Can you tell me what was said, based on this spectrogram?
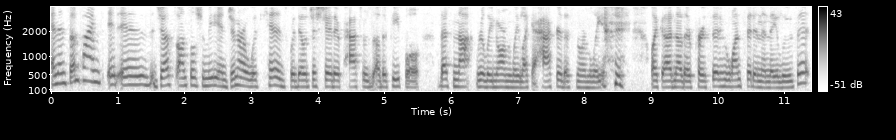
And then sometimes it is just on social media in general with kids where they'll just share their passwords with other people that's not really normally like a hacker. That's normally like another person who wants it and then they lose it.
